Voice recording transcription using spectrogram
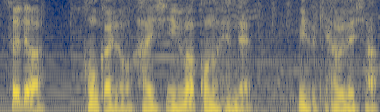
それでは今回の配信はこの辺で、水木春でした。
